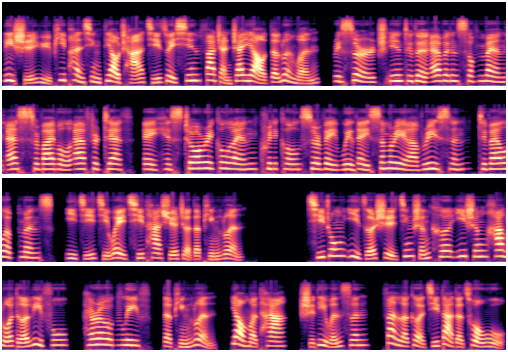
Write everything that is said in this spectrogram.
历史与批判性调查及最新发展摘要》的论文《Research into the Evidence of Man as Survival After Death: A Historical and Critical Survey with a Summary of Recent Developments》，以及几位其他学者的评论。其中一则是精神科医生哈罗德·利夫。Harold Leaf 的评论：要么他史蒂文森犯了个极大的错误，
